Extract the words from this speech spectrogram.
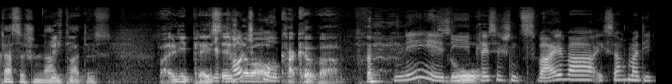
klassischen LAN-Partys. Weil die Playstation aber auch kacke war. Nee, So. die PlayStation 2 war, ich sag mal, die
